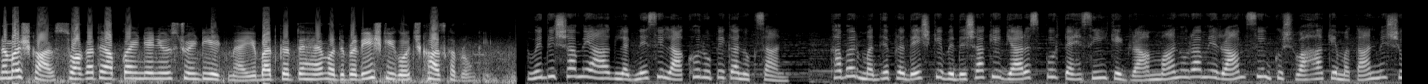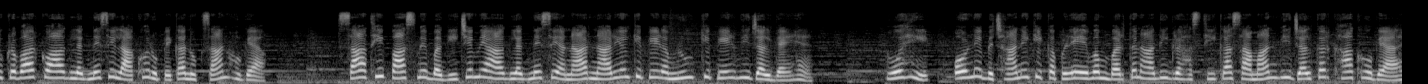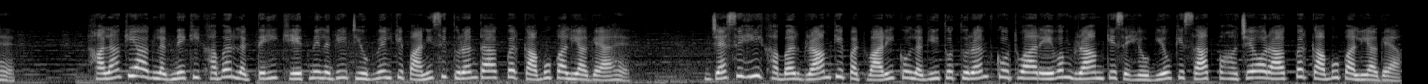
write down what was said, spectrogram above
नमस्कार, स्वागत है आपका इंडिया न्यूज़ 28 में। ये बात करते हैं मध्य प्रदेश की कुछ खास खबरों की। विदिशा में आग लगने से लाखों रुपए का नुकसान। खबर मध्य प्रदेश के विदिशा के ग्यारसपुर तहसील के ग्राम मानोरा में राम सिंह कुशवाहा के मकान में शुक्रवार को आग लगने से लाखों रुपए का नुकसान हो गया। साथ ही पास में बगीचे में आग लगने से अनार, नारियल के पेड़, अमरूद के पेड़ भी जल गए हैं। वही, ओढ़ने बिछाने के कपड़े एवं बर्तन आदि गृहस्थी का सामान भी जलकर खाक हो गया है। हालाँकि आग लगने की खबर लगते ही खेत में लगे ट्यूबवेल के पानी से तुरंत आग पर काबू पा लिया गया है। जैसे ही खबर ग्राम के पटवारी को लगी तो तुरंत कोटवार एवं ग्राम के सहयोगियों के साथ पहुँचे और आग पर काबू पा लिया गया।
